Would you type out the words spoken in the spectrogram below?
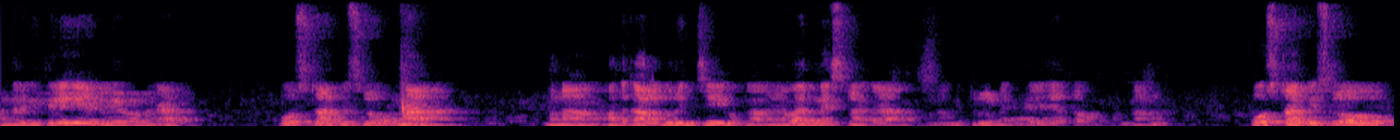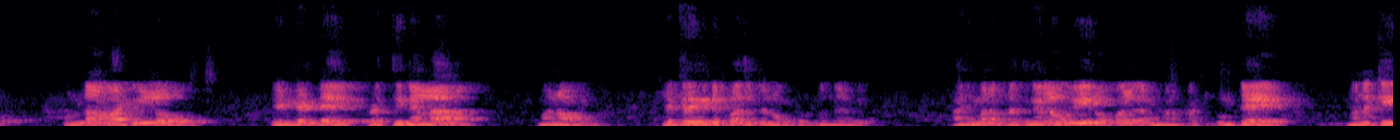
అందరికీ తెలియజేయడం ఏమనగా పోస్ట్ ఆఫీస్లో ఉన్న మన పథకాల గురించి ఒక అవేర్నెస్ లాగా మన మిత్రులు నేను తెలియజేద్దాం అనుకుంటున్నాను. పోస్ట్ ఆఫీస్లో ఉన్న వాటిల్లో ఏంటంటే ప్రతి నెల మనం రికరింగ్ డిపాజిట్ అని ఒకటి ఉంటుందండి. అది మనం ప్రతి నెల వెయ్యి రూపాయలు కనుక మనం కట్టుకుంటే మనకి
